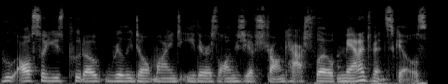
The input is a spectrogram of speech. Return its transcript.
who also use Plooto really don't mind either as long as you have strong cash flow management skills.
